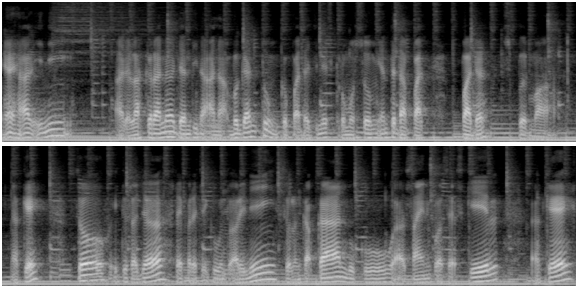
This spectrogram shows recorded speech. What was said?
ya, hal ini adalah kerana jantina anak bergantung kepada jenis kromosom yang terdapat pada sperma. Okey. So, itu saja daripada cikgu untuk hari ini. So, lengkapkan buku uh, Science Process Skill. Okey.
